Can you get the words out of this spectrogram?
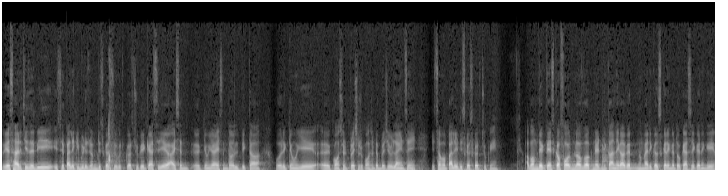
तो ये सारी चीज़ें भी इससे पहले की वीडियो में हम डिस्कस कर चुके हैं, कैसे ये आइसन क्यों ये आइसेंथोलिपिक था और क्यों ये constant pressure constant temperature line से ये सब हम पहले डिस्कस कर चुके हैं। अब हम देखते हैं इसका फॉर्मूला वर्क नेट निकालने का, अगर न्यूमेरिकल्स करेंगे तो कैसे करेंगे?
